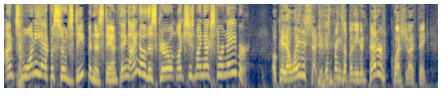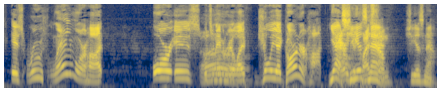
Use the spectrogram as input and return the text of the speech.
I'm 20 episodes deep in this damn thing. I know this girl like she's my next door neighbor. Okay, now wait a second. This brings up an even better question. I think is Ruth Langmore hot, or is what's her name in real life, oh. Julia Garner hot? Yes, Very she good is question. now. She is now.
